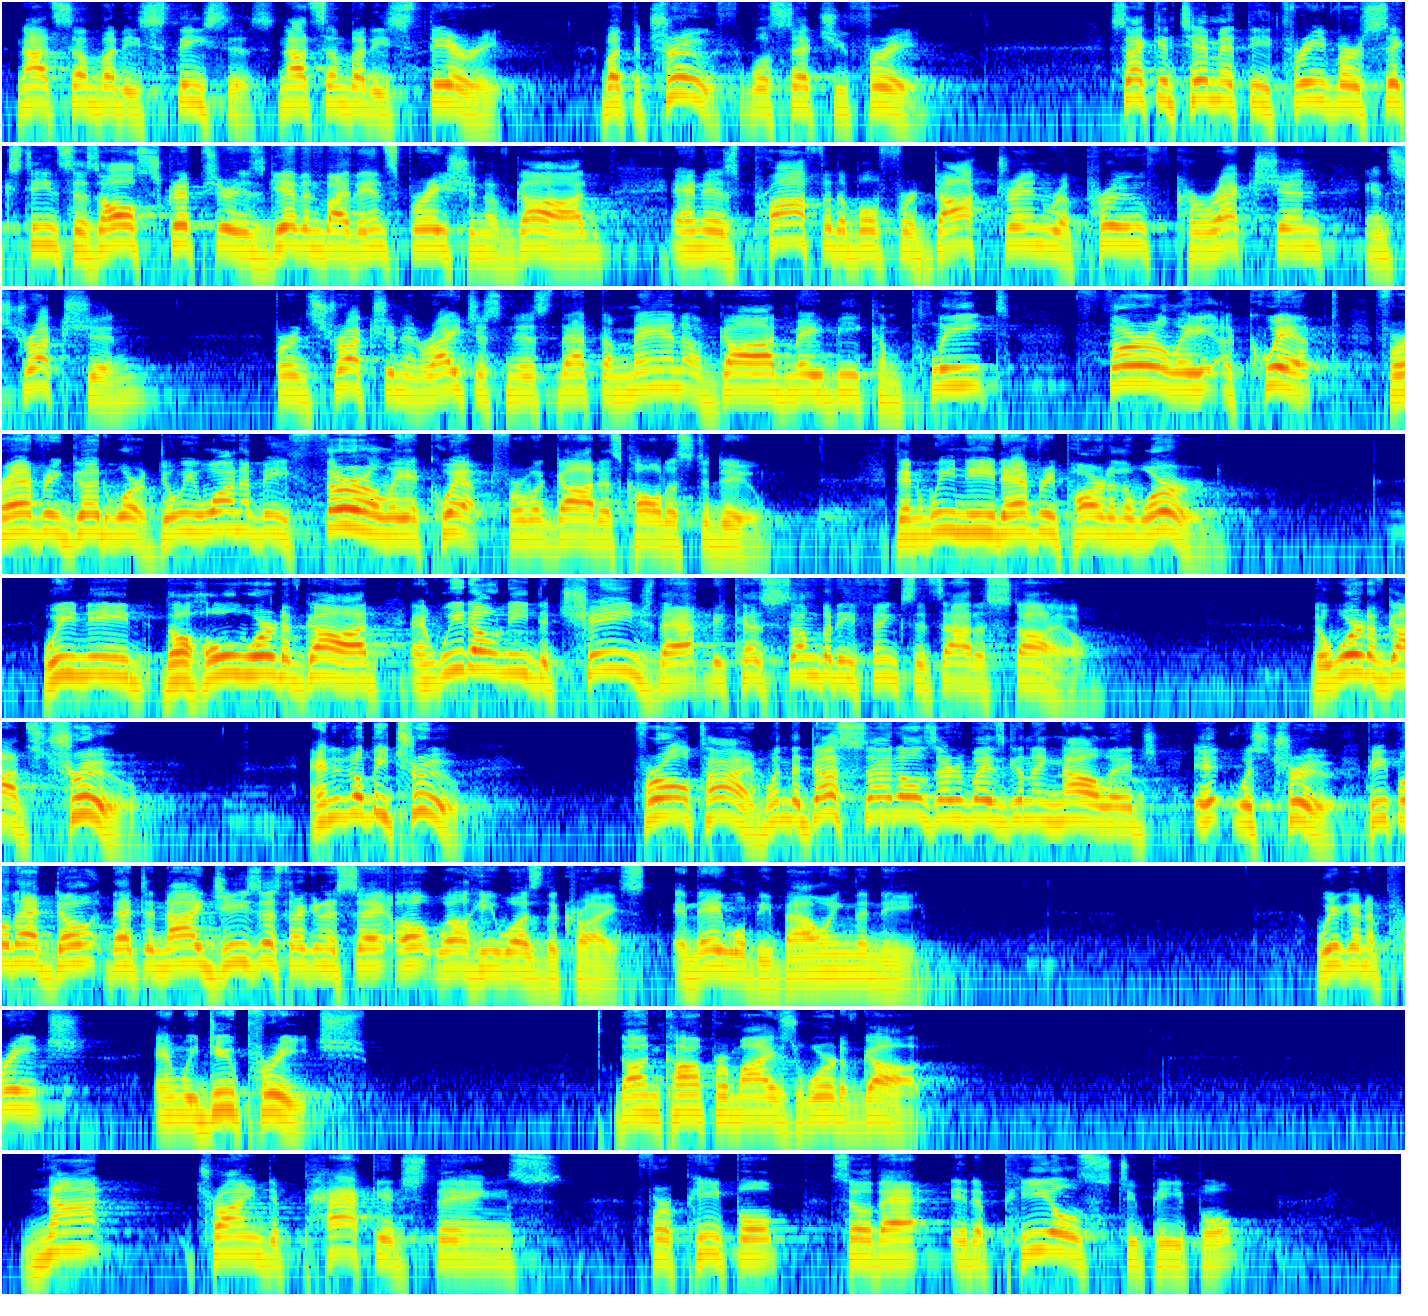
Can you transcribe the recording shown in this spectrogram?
not somebody's thesis, not somebody's theory but the truth will set you free. 2 Timothy 3, verse 16 says, All scripture is given by the inspiration of God and is profitable for doctrine, reproof, correction, instruction, for instruction in righteousness, that the man of God may be complete, thoroughly equipped for every good work. Do we want to be thoroughly equipped for what God has called us to do? Then we need every part of the Word. We need the whole Word of God, and we don't need to change that because somebody thinks it's out of style. The Word of God's true, and it'll be true for all time. When the dust settles, everybody's going to acknowledge it was true. People that don't that deny Jesus, they're going to say, "Oh, well, he was the Christ," and they will be bowing the knee. We're going to preach, and we do preach the uncompromised Word of God. Not trying to package things for people so that it appeals to people,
